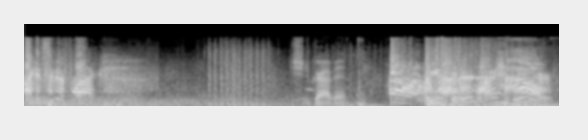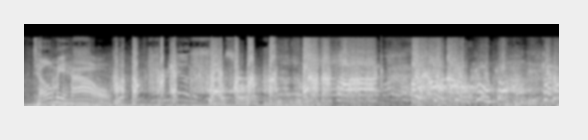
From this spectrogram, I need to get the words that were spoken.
I can see their flag. You should grab it. Are you kidding? Why are you How? there? Tell me how. Oh! Get him!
